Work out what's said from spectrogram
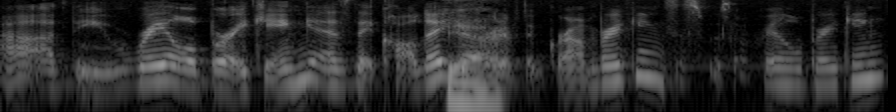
Uh, the rail breaking, as they called it. Yeah. You heard of the groundbreakings. This was a rail breaking.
